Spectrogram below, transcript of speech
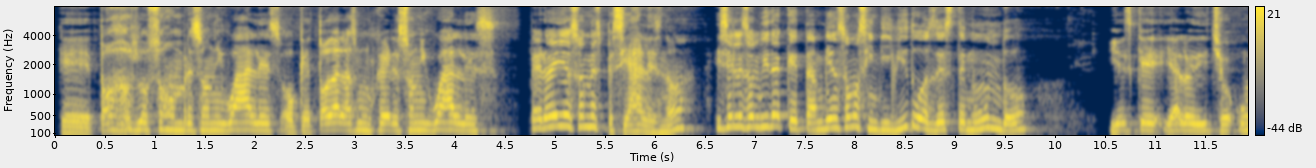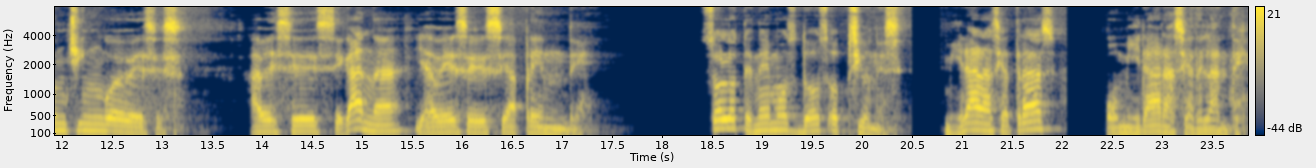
que todos los hombres son iguales o que todas las mujeres son iguales. Pero ellos son especiales, ¿no? Y se les olvida que también somos individuos de este mundo. Y es que ya lo he dicho un chingo de veces. A veces se gana y a veces se aprende. Solo tenemos dos opciones, mirar hacia atrás o mirar hacia adelante.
